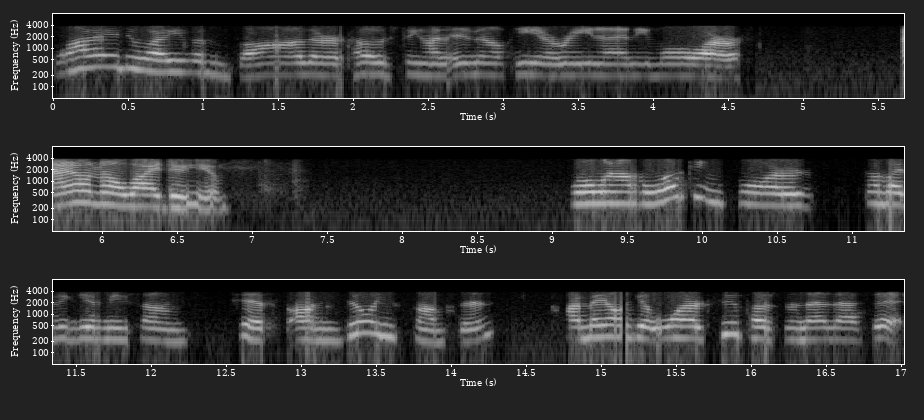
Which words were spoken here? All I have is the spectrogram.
Why do I even bother posting on MLP Arena anymore? I don't know why do you? Well, when I'm looking for somebody to give me some tips on doing something, I may only get one or two posts, and then that's it.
